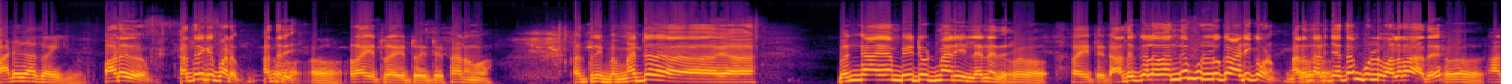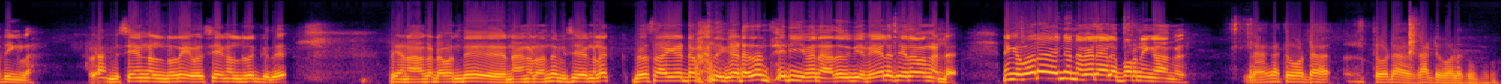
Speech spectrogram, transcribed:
படுகா துவைக்கும் படகு கத்திரிக்காய் படம் கத்திரி ரைட் ரைட் ரைட் பாருங்க. கத்திரி மற்ற வெங்காயம் பீட்ரூட் மாதிரி இல்லை என்னது? ஓ. ரைட் ரைட் அதுக்குள்ள வந்து புல்லுக்கு அடிக்கணும். மருந்து அடிச்சா தான் புல்லு வளராது. அதான் விஷயங்கள் நிறைய விஷயங்கள் இருக்குது. நாங்கிட்ட வந்து நாங்கள் வந்து விஷயங்களை விவசாயிகிட்ட வந்து கேட்டால் தான் தெரியும். வேணா அதுக்கு வேலை செய்கிறவங்ககிட்ட நீங்கள் வேற என்னென்ன வேலையில போகிறீங்க நாங்கள் நாங்கள் தோட்டம் தோட்டம் காட்டுக்கோளுக்கு போகிறோம்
